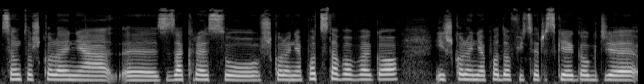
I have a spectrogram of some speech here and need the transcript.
są to szkolenia y, z zakresu szkolenia podstawowego i szkolenia podoficerskiego, gdzie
